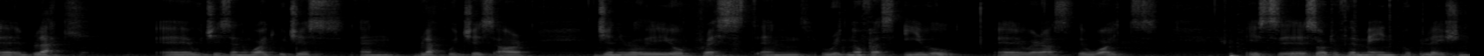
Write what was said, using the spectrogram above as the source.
uh, black uh, witches and white witches, and black witches are generally oppressed and written off as evil, uh, whereas the white is uh, sort of the main population.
